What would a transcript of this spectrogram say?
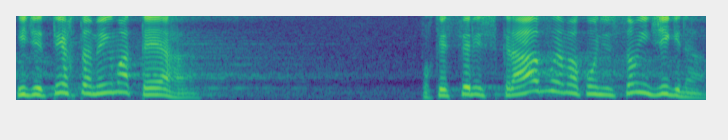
e de ter também uma terra. Porque ser escravo é uma condição indigna.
